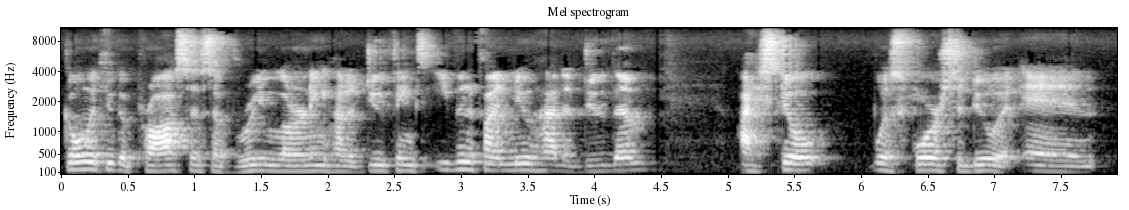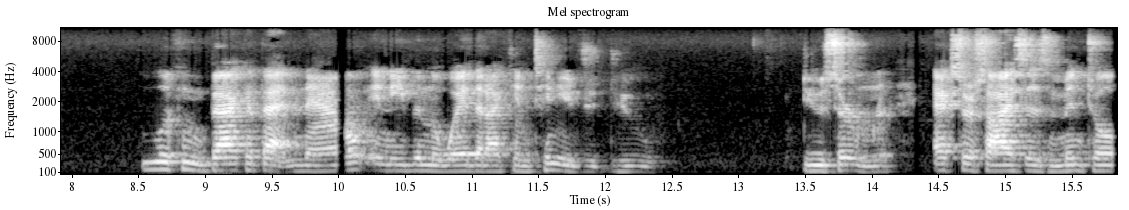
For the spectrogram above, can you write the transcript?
going through the process of relearning how to do things even if i knew how to do them i still was forced to do it and looking back at that now and even the way that i continue to do do certain exercises, mental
